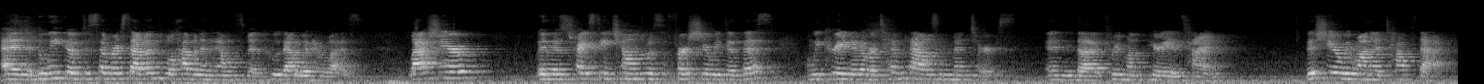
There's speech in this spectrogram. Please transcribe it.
And the week of December 7th, we'll have an announcement who that winner was. Last year, in this Tri-State Challenge was the first year we did this, and we created over 10,000 mentors in the three-month period of time. This year, we want to top that.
